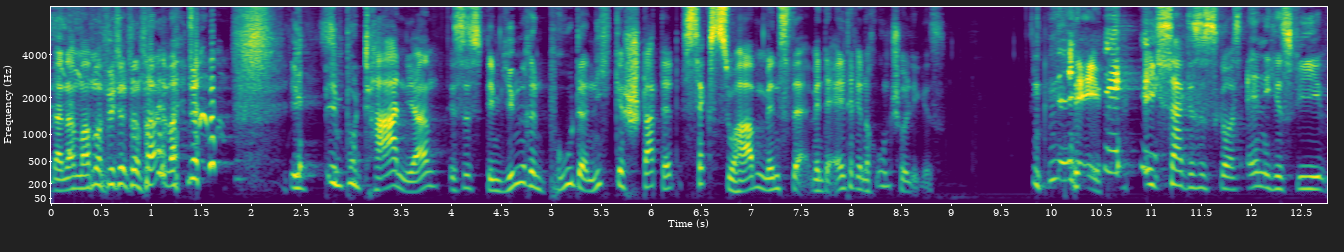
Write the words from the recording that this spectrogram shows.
danach machen wir wieder normal weiter. Im, Im Bhutan, ja, ist es dem jüngeren Bruder nicht gestattet, Sex zu haben, wenn's der, wenn der Ältere noch unschuldig ist. Nee, ich sag, das ist was ähnliches wie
